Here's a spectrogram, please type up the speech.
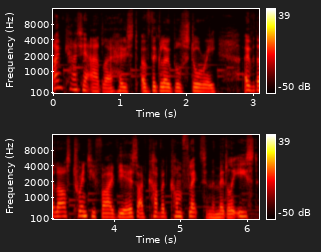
I'm Katya Adler, host of The Global Story. Over the last 25 years, I've covered conflicts in the Middle East,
